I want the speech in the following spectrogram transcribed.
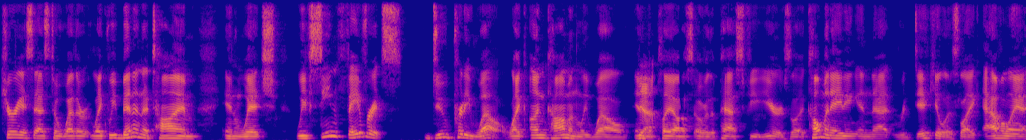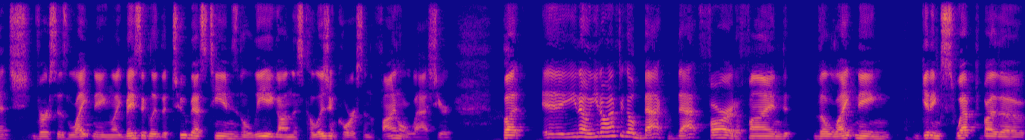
curious as to whether like we've been in a time in which we've seen favorites do pretty well, like uncommonly well in yeah. the playoffs over the past few years, like culminating in that ridiculous like Avalanche versus Lightning, like basically the two best teams in the league on this collision course in the final last year. But uh, you know, you don't have to go back that far to find the Lightning getting swept by the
